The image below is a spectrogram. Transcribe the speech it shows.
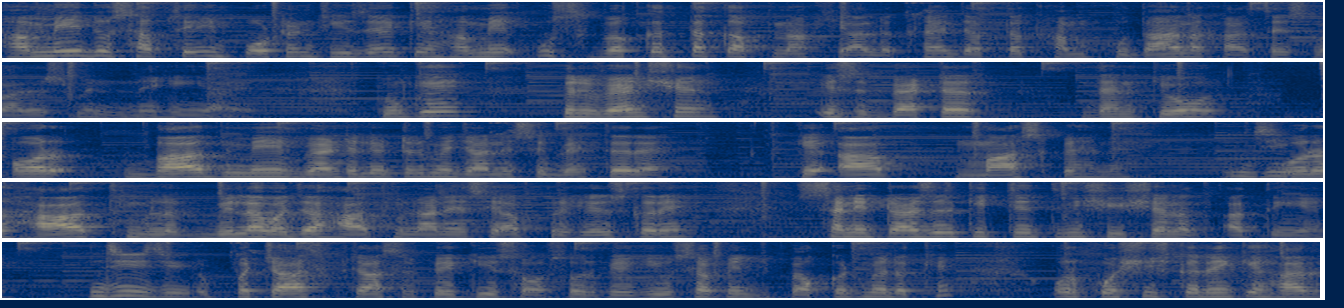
हमें जो सबसे इम्पोर्टेंट चीज़ है कि हमें उस वक्त तक अपना ख्याल रखना है जब तक हम खुदा न खासा इस वायरस में नहीं आए। क्योंकि prevention is better than cure और बाद में वेंटिलेटर में जाने से बेहतर है कि आप मास्क पहने। और हाथ बिला वजह हाथ मिलाने से आप परहेज करें। सैनिटाइजर की इतनी इतनी शीशियाँ आती हैं। जी जी। पचास पचास रुपए की सौ सौ रुपए की उसे अपनी पॉकेट में रखें और कोशिश करें कि हर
